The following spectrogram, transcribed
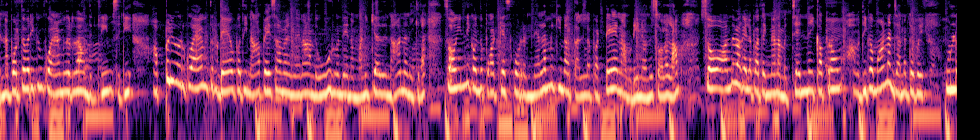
என்னை பொறுத்த வரைக்கும் கோயம்புத்தூர் தான் வந்து ட்ரீம் சிட்டி அப்படி ஒரு கோயம்புத்தூர் டேவை பற்றி நான் பேசாமல் இருந்தேன்னா அந்த ஊர் ஊர் வந்து என்னை மன்னிக்காதுன்னு நான் நினைக்கிறேன். ஸோ இன்றைக்கி வந்து பாட்காஸ்ட் போடுற நிலைமைக்கு நான் தள்ளப்பட்டேன் அப்படின்னு வந்து சொல்லலாம். ஸோ அந்த வகையில் பார்த்திங்கன்னா நம்ம சென்னைக்கு அப்புறம் அதிகமான ஜனத்தொகை உள்ள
